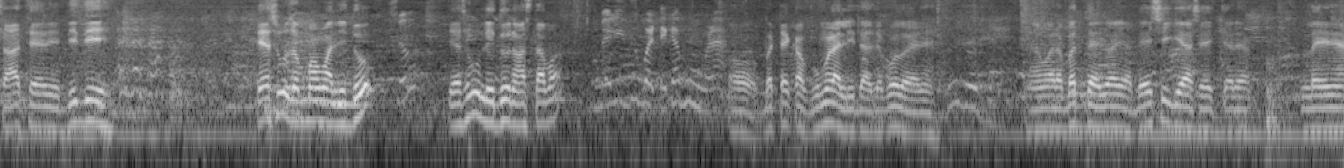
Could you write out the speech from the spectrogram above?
સાથે દીદી. તે શું જમવામાં લીધું? તે શું લીધું નાસ્તામાં? ઓ બટેકા ભૂંગળા લીધા છે બોલો એને. અમારા બધા જો અહીંયા બેસી ગયા છે અત્યારે લઈને.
